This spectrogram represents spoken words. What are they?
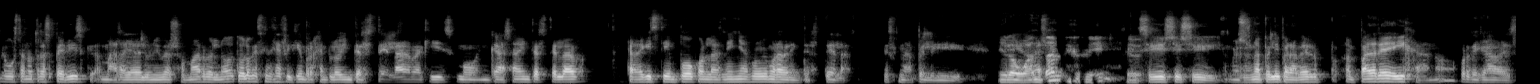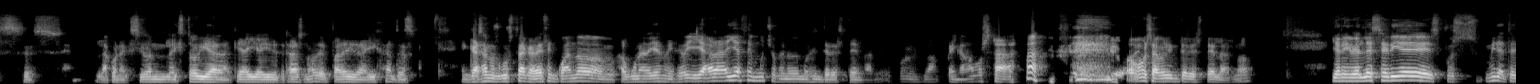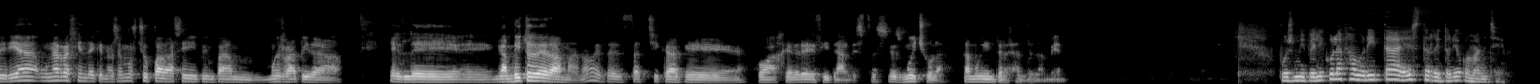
me gustan otras pelis, más allá del universo Marvel, ¿no? Todo lo que es ciencia ficción, por ejemplo, Interstellar, aquí es como en casa, Interstellar, cada X tiempo con las niñas volvemos a ver Interstellar. Es una peli ¿Y lo aguantan? Sí, sí, sí. Es una peli para ver padre e hija, ¿no? Porque, claro, es, la conexión, la historia que hay ahí detrás, ¿no? Del padre y la hija. Entonces, en casa nos gusta que a vez en cuando alguna de ellas me dice, oye, ahora ya hace mucho que no vemos Interstellar. Pues, venga, vamos a, vamos a ver Interstellar, ¿no? Y a nivel de series, pues mira, te diría una reciente que nos hemos chupado así, pim pam, muy rápida, el de Gambito de Dama, ¿no? Es de esta chica que juega ajedrez y tal. Es, muy chula, está muy interesante también. Pues mi película favorita es Territorio Comanche,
